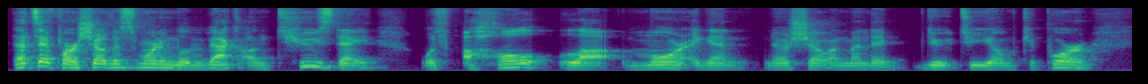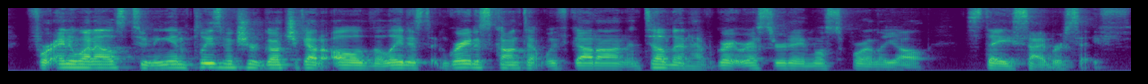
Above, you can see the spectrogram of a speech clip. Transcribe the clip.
That's it for our show this morning. We'll be back on Tuesday with a whole lot more. Again, no show on Monday due to Yom Kippur. For anyone else tuning in, please make sure to go check out all of the latest and greatest content we've got on. Until then, have a great rest of your day. And most importantly, y'all, stay cyber safe.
